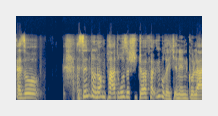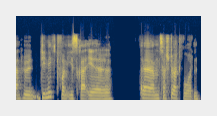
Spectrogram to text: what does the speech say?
Also es sind nur noch ein paar drusische Dörfer übrig in den Golanhöhen, die nicht von Israel ähm, zerstört wurden.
